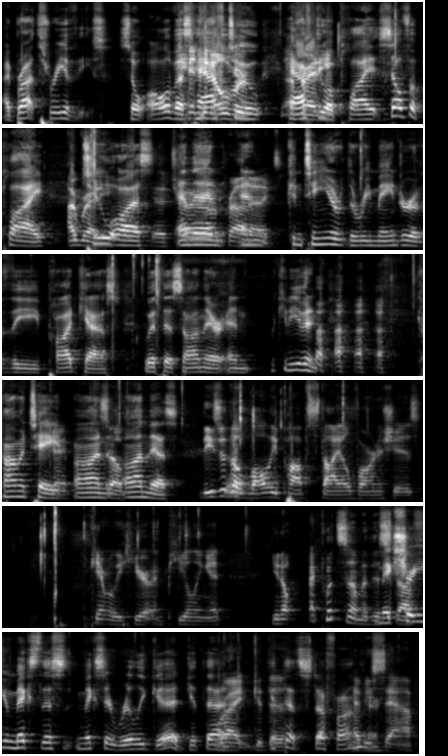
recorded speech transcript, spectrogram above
I brought three of these, so all of us Hand have to I'm have ready. to apply self-apply to us, Yeah, and then and continue the remainder of the podcast with this on there, and we can even commentate Okay, on so- on this. These are the lollipop style varnishes. You can't really hear it. I'm peeling it. You know, I put some of this. Make stuff, sure you mix this, mix it really good. Get that Right, get the that stuff on there. heavy there. sap.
